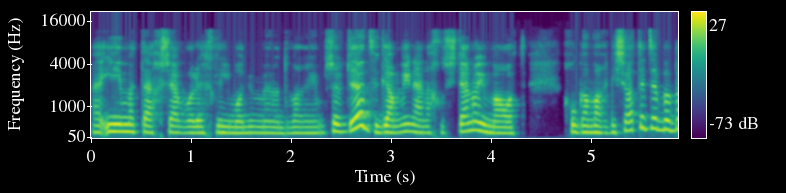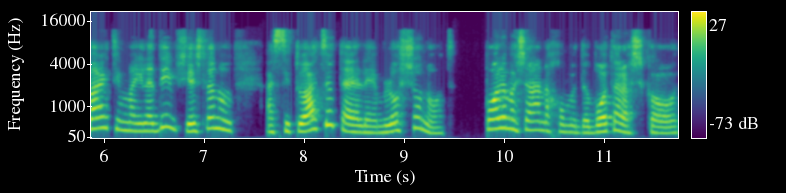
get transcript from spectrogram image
האם אתה עכשיו הולך ללמוד ממנו דברים? עכשיו, את יודעת, וגם הנה, אנחנו שתינו אימהות, אנחנו גם מרגישות את זה בבית עם הילדים, שיש לנו, הסיטואציות האלה הן לא שונות. פה למשל אנחנו מדברות על השקעות,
